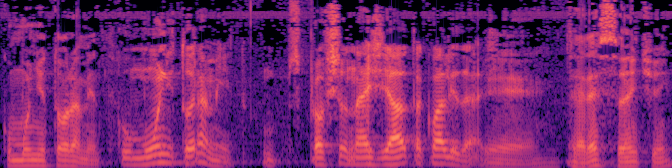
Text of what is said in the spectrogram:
com monitoramento. Com monitoramento. Com os profissionais de alta qualidade. É, interessante, hein?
